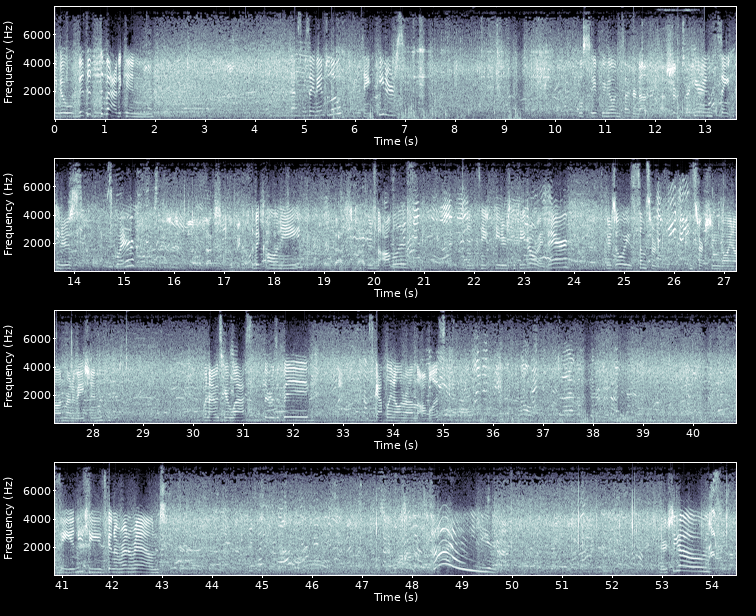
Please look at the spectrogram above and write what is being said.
gonna go visit the Vatican. Castle St. Angelo, St. Peter's. We'll see if we go inside or not. Not sure. So we're here in St. Peter's Square. That's the big That's the big colonnade. There's the obelisk and St. Peter's Cathedral right there. There's always some sort of construction going on, renovation. When I was here last, there was a big scaffolding all around the obelisk. See, Anisi's gonna run around. Hi! There she goes.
